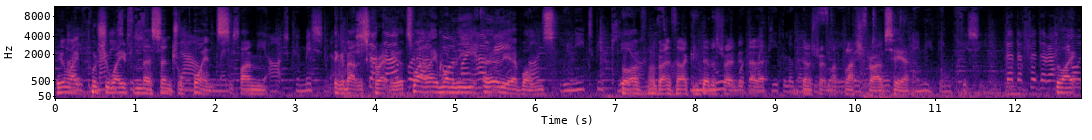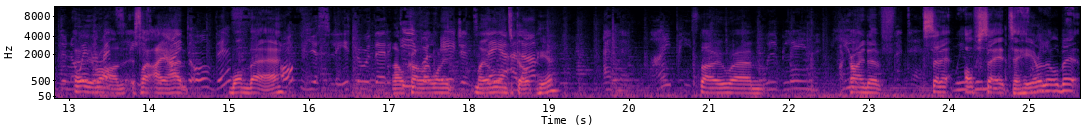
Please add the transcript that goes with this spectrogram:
Committee over this. They're going to like I've push away from their central down, points. If I'm thinking about this Shut correctly, up that's why I'll like one of the hubby. earlier ones. we need to be clear Well, on I've got anything I can demonstrate a bit better. people are going to Demonstrate my flash drives here. Anything fishy. That the Federación So like de Nueva earlier on, it's like I had all this? one there, Obviously, through their and I kind of evil like wanted my other Leia one to go up here. And then my So um, will blame I kind of Patel. Set it, We're offset it to here a little bit,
